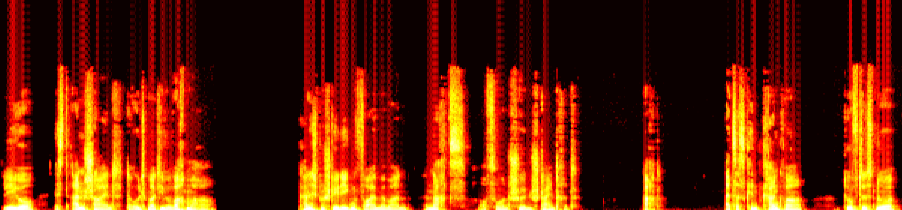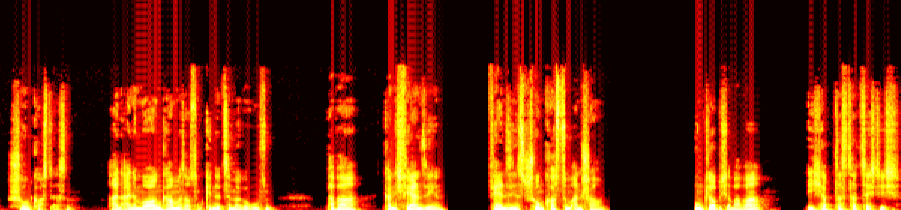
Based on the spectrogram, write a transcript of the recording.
Lego ist anscheinend der ultimative Wachmacher. Kann ich bestätigen, vor allem wenn man nachts auf so einen schönen Stein tritt. 8. Als das Kind krank war, durfte es nur Schonkost essen. An einem Morgen kam es aus dem Kinderzimmer gerufen. Papa, kann ich Fernsehen? Fernsehen ist Schonkost zum Anschauen. Unglaublich aber wahr. Ich habe das tatsächlich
